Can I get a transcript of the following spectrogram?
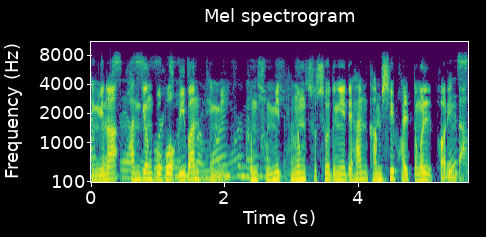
행위나 환경보호 위반 행위, 금품 및 향응 수수 등에 대한 감시 활동을 벌인다.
